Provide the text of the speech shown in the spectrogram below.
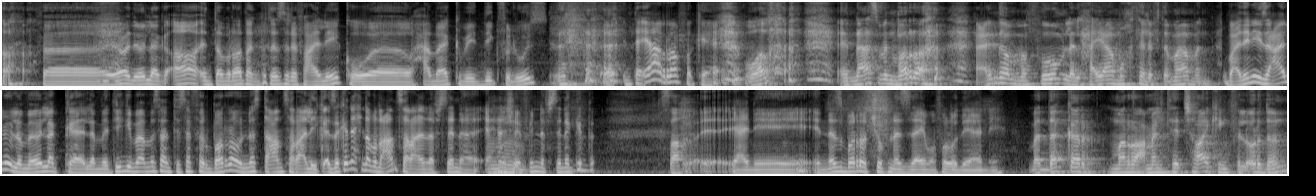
فيقعد يقول لك آه انت مراتك بتصرف عليك وحماك بيديك فلوس. آه، انت إيه عرفك يعني؟ والله. الناس من برا عندهم مفهوم للحياة مختلف تماما. وبعدين يزعلوا لما يقول لك لما تيجي بقى مثلا تسافر بره والناس تعنصر عليك. إذا كان إحنا بنعنصر على نفسنا إحنا مم. شايفين نفسنا كده. صح. يعني الناس بره تشوفنا إزاي المفروض يعني؟ بتذكر مرة عملت هيتش هايكينج في الأردن؟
